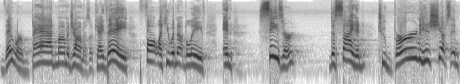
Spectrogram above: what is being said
they were bad mama jamas, okay? They fought like you would not believe. And Caesar decided to burn his ships. And,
